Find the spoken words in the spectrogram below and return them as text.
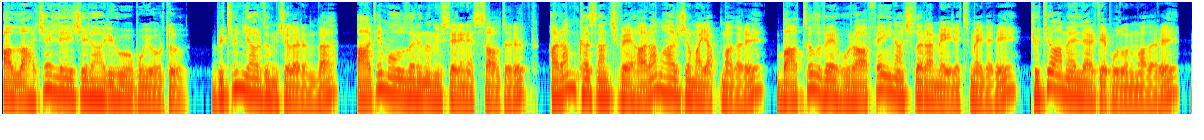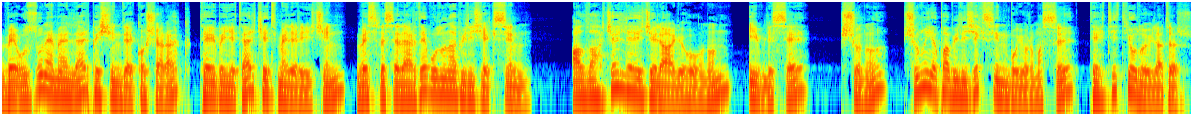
Allah Celle Celaluhu buyurdu. Bütün yardımcılarınla Adem oğullarının üzerine saldırıp haram kazanç ve haram harcama yapmaları, batıl ve hurafe inançlara meyletmeleri, kötü amellerde bulunmaları ve uzun emeller peşinde koşarak tevbeyi terk etmeleri için vesveselerde bulunabileceksin. Allah Celle Celaluhu'nun iblise şunu, şunu yapabileceksin buyurması tehdit yoluyladır.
